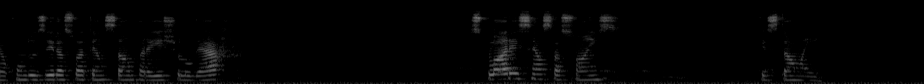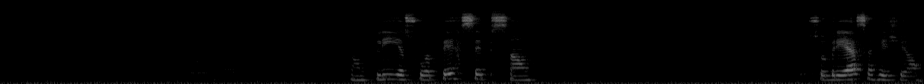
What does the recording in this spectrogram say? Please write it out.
ao conduzir a sua atenção para este lugar, explore as sensações que estão aí. Amplie a sua percepção sobre essa região.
